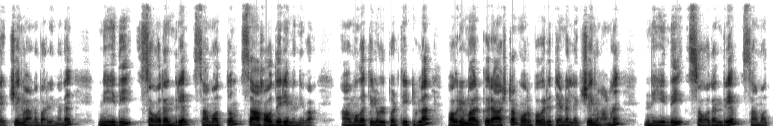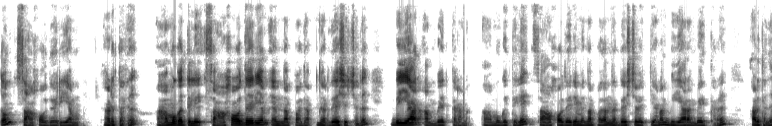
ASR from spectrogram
ലക്ഷ്യങ്ങളാണ് പറയുന്നത്. നീതി സ്വാതന്ത്ര്യം സമത്വം സാഹോദര്യം എന്നിവ. ആമുഖത്തിൽ ഉൾപ്പെടുത്തിയിട്ടുള്ള പൗരന്മാർക്ക് രാഷ്ട്രം ഉറപ്പുവരുത്തേണ്ട ലക്ഷ്യങ്ങളാണ് നീതി സ്വാതന്ത്ര്യം സമത്വം സാഹോദര്യം. അടുത്തത് ആമുഖത്തിലെ സാഹോദര്യം എന്ന പദം നിർദ്ദേശിച്ചത് ബി ആർ അംബേദ്കറാണ്. ആമുഖത്തിലെ സാഹോദര്യം എന്ന പദം നിർദ്ദേശിച്ച വ്യക്തിയാണ് ബി ആർ അംബേദ്കർ. അടുത്തത്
